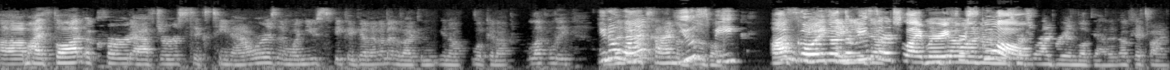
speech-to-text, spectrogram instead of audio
Um, I thought occurred after 16 hours, and when you speak again in a minute, I can, you know, look it up. Luckily, You know Live in a what? time You Google. speak. I'll I'm going on the you go- research library for the school. research library and look at it. Okay, fine.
